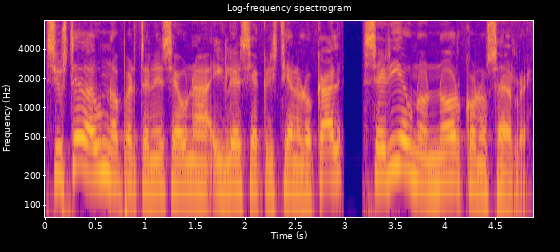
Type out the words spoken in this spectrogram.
Si usted aún no pertenece a una iglesia cristiana local, sería un honor conocerle.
